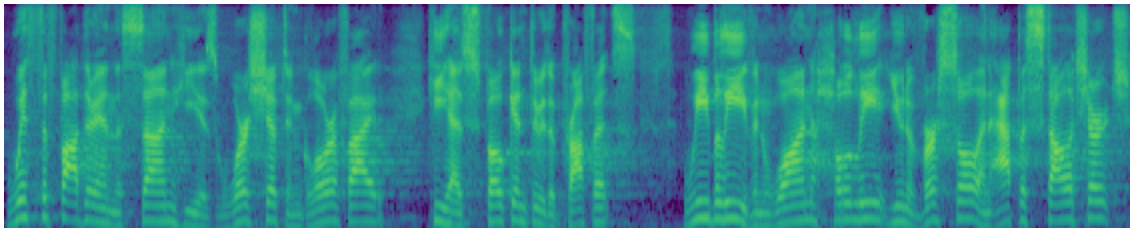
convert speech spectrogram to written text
With the Father and the Son, he is worshiped and glorified. He has spoken through the prophets. We believe in one holy, universal, and apostolic church.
